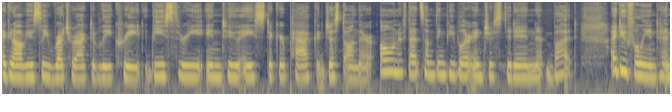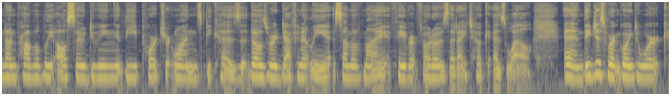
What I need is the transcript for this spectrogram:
I can obviously retroactively create these three into a sticker pack just on their own if that's something people are interested in, but I do fully intend on probably also doing the portrait ones because those were definitely some of my favorite photos that I took as well, and they just weren't going to work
